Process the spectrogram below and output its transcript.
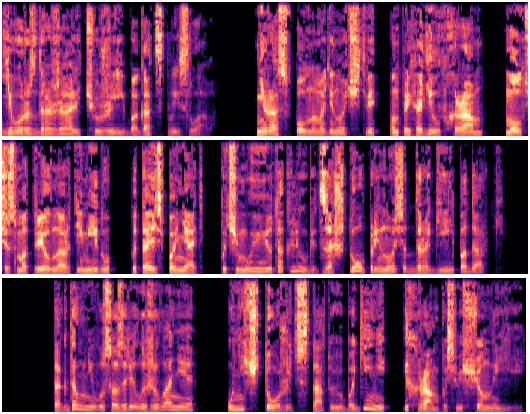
Его раздражали чужие богатства и слава. Не раз в полном одиночестве он приходил в храм, молча смотрел на Артемиду, пытаясь понять, Почему ее так любят? За что приносят дорогие подарки? Тогда у него созрело желание уничтожить статую богини и храм, посвященный ей.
